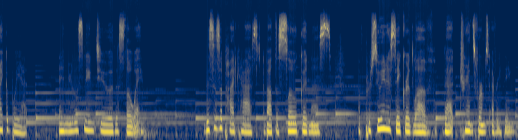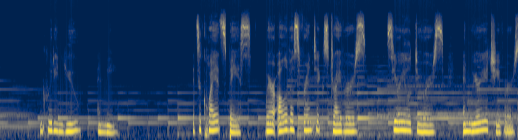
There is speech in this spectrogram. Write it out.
Micha Boyett, and you're listening to The Slow Way. This is a podcast about the slow goodness of pursuing a sacred love that transforms everything, including you and me. It's a quiet space where all of us frantic strivers, serial doers, and weary achievers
